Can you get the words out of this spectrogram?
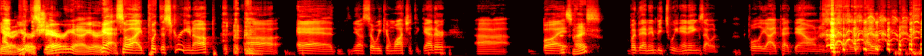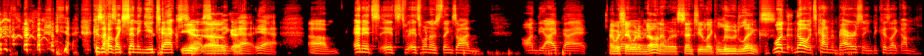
I You're, put you're a screen- share. Yeah, you're. Yeah, so I put the screen up, uh, and you know, so we can watch it together. Uh, but That's nice. but then in between innings, I would pull the iPad down because I, was like sending you texts. you You- know, oh, sending- okay. Yeah, yeah. Um, and it's it's it's one of those things on on the iPad. I wish I would have known. I would have sent you like lewd links. Well, no, it's kind of embarrassing because like I'm.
